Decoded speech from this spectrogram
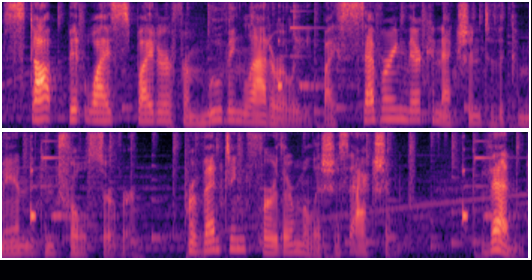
Stop Bitwise Spider from moving laterally by severing their connection to the command and control server, preventing further malicious action. Then,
